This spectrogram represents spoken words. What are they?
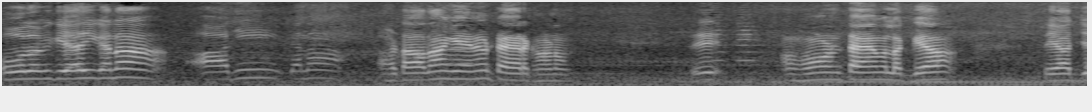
ਉਦੋਂ ਵੀ ਗਿਆ ਸੀ, ਕਹਿੰਦਾ, ਆ ਜੀ, ਕਹਿੰਦਾ, ਹਟਾ ਦਾਂਗੇ ਇਹਨੂੰ ਟਾਇਰ ਖਾਣੋਂ। ਤੇ ਹੁਣ ਟਾਈਮ ਲੱਗਿਆ। ਤੇ ਅੱਜ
